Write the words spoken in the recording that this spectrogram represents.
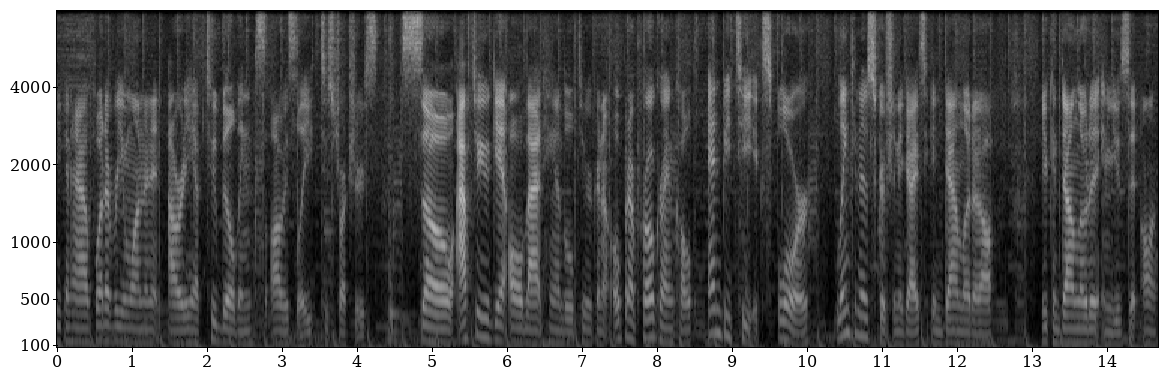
you can have whatever you want in it. I already have two buildings, obviously, two structures. So after you get all that handled, you're going to open a program called NBT Explorer. Link in the description, you guys. You can download it off. You can download it and use it on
